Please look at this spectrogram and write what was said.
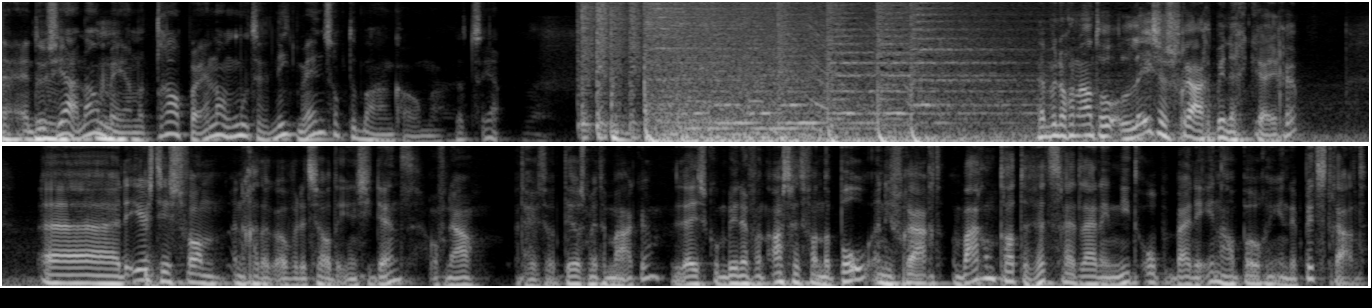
En, en dus ja, dan ben je aan het trappen en dan moeten er niet mensen op de baan komen. Dat, ja. Hebben we nog een aantal lezersvragen binnengekregen. Eh, de eerste is van, en dan gaat ook over ditzelfde incident. Of nou, het heeft er deels mee te maken. Deze komt binnen van Astrid van der Pol en die vraagt... waarom trad de wedstrijdleiding niet op bij de inhaalpoging in de pitstraat? Dat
